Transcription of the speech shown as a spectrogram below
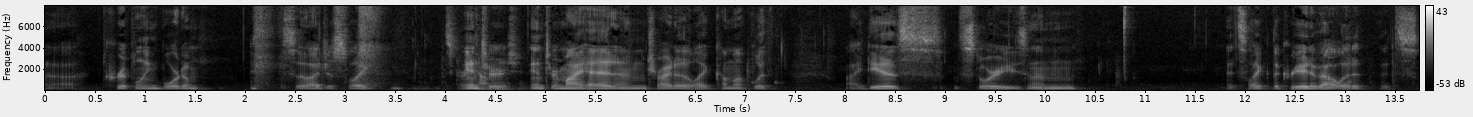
uh, crippling boredom. so I just like It's a great enter enter my head and try to like come up with ideas, stories, and it's like the creative outlet. It, it's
